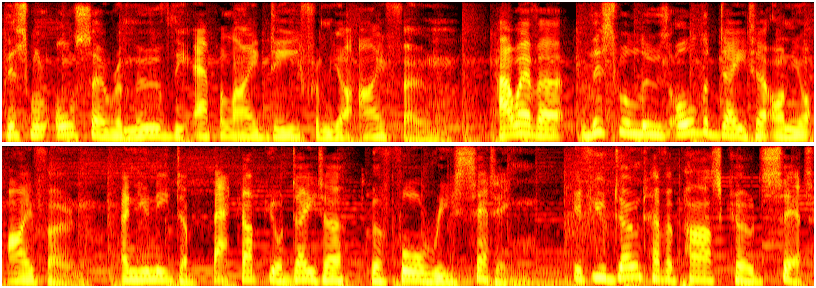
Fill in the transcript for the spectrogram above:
This will also remove the Apple ID from your iPhone. However, this will lose all the data on your iPhone, and you need to back up your data before resetting. If you don't have a passcode set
